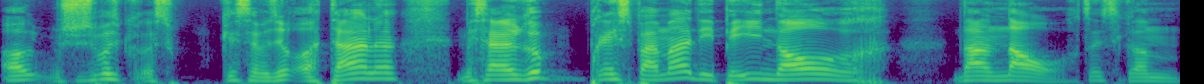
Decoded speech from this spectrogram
Ah, je sais pas ce que ça veut dire OTAN, là. Mais ça regroupe principalement des pays nord dans le nord. c'est comme.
